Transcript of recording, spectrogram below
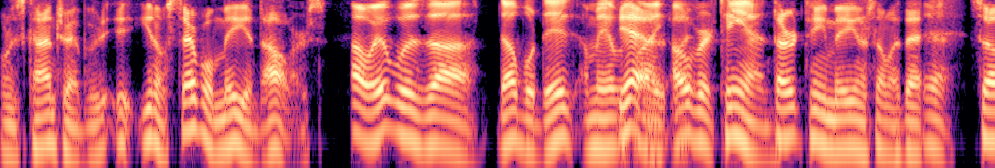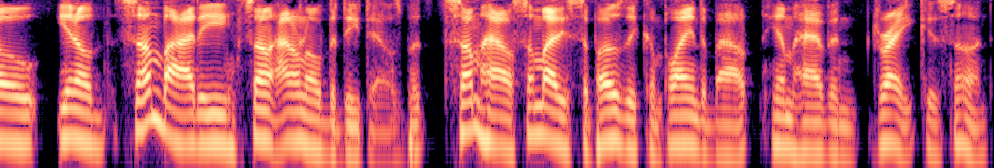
on his contract, but it, you know, several million dollars, Oh, it was uh double digit. I mean, it was Yeah, like like over ten. thirteen million or something like that. Yeah. So you know, somebody, some I don't know the details, but somehow somebody supposedly complained about him having Drake, his son,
